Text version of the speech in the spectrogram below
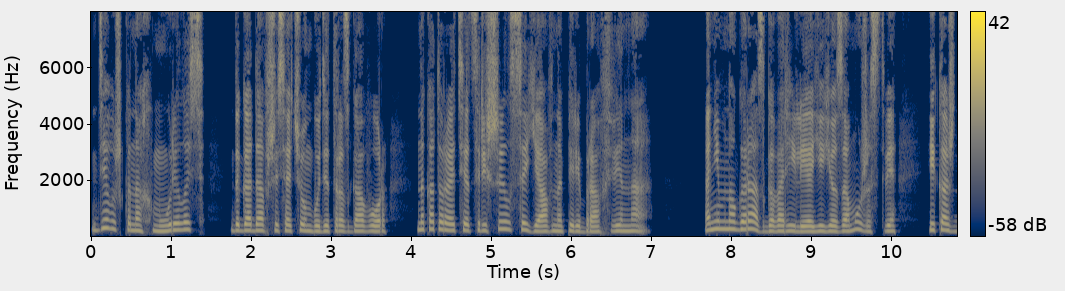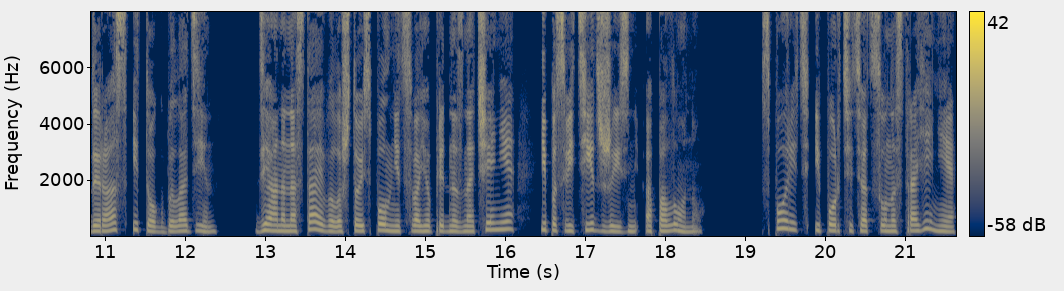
Девушка нахмурилась, догадавшись, о чем будет разговор, на который отец решился, явно перебрав вина. Они много раз говорили о ее замужестве, и каждый раз итог был один. Диана настаивала, что исполнит свое предназначение и посвятит жизнь Аполлону. Спорить и портить отцу настроение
